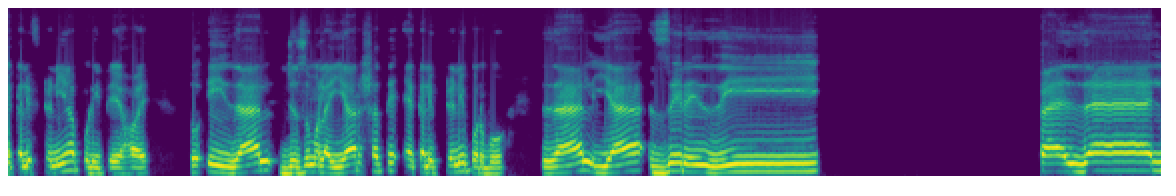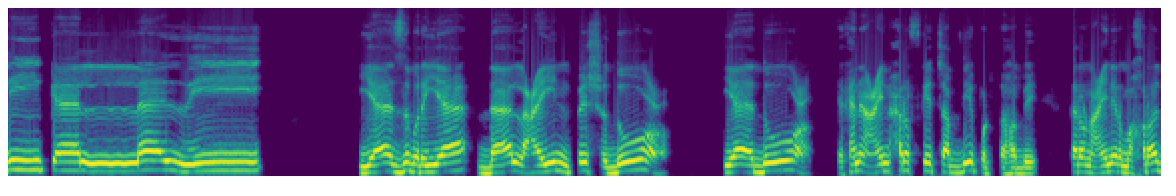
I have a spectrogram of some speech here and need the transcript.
এক আলিফ টানিয়া পড়িতে হয় তো এই জাল জজমালাইয়ার সাথে এক আলিফ টানি পড়ব জাল ইয়া জের জি فذلك الذي ইয়া জবর ইয়া দাল আইন পেশ দু ইয়া দু এখানে আইন হরফকে চাপ দিয়ে পড়তে হবে কারণ আইনের মখরাজ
